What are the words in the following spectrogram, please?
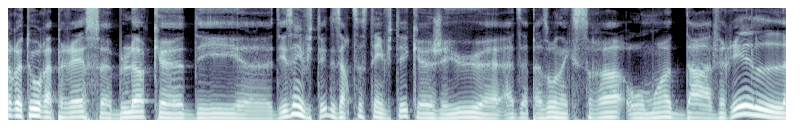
De retour après ce bloc euh, des, euh, des invités, des artistes invités que j'ai eu euh, à Diapason Extra au mois d'avril.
